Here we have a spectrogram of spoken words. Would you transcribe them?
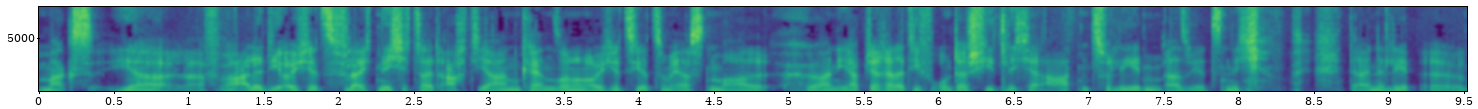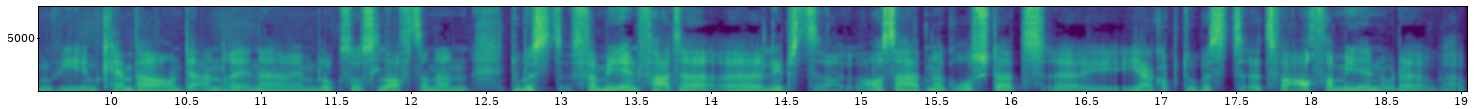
Max, ihr, für alle, die euch jetzt vielleicht nicht seit acht Jahren kennen, sondern euch jetzt hier zum ersten Mal hören, ihr habt ja relativ unterschiedliche Arten zu leben. Also jetzt nicht, der eine lebt äh, irgendwie im Camper und der andere in einer, im Luxusloft, sondern du bist Familienvater, äh, lebst außerhalb einer Großstadt. Äh, Jakob, du bist äh, zwar auch Familien- oder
